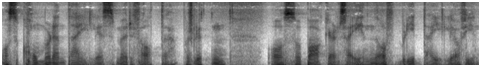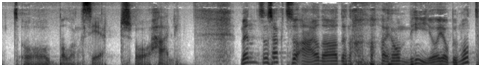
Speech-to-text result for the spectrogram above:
og så kommer den deilige smørfatet på slutten og så baker den seg inn og blir deilig og fint og balansert og herlig. Men som sagt så er jo da den har jo mye å jobbe mot.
